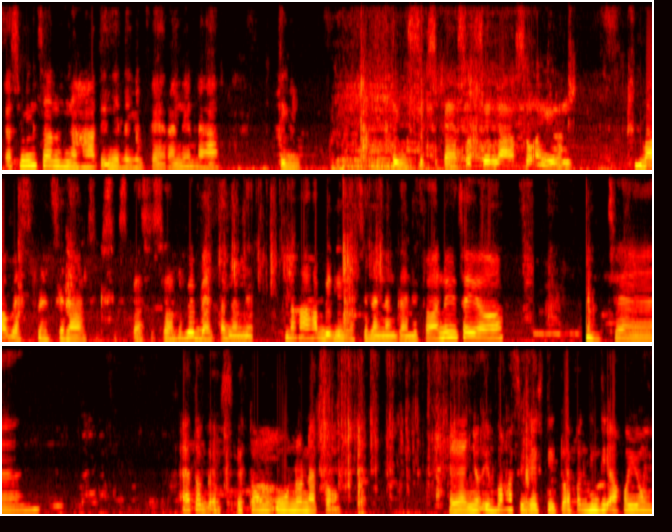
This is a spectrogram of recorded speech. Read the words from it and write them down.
Tapos minsan, nahati nila yung pera nila. Tig, tig 6 pesos sila. So, ayun, ba best friend sila, 6 pesos sila. Nabibenta na, na nakakabili na sila ng ganito. Ano yun sa'yo? Diyan. Eto guys, itong uno na to. Ayan, yung iba kasi guys dito, kapag hindi ako yung,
